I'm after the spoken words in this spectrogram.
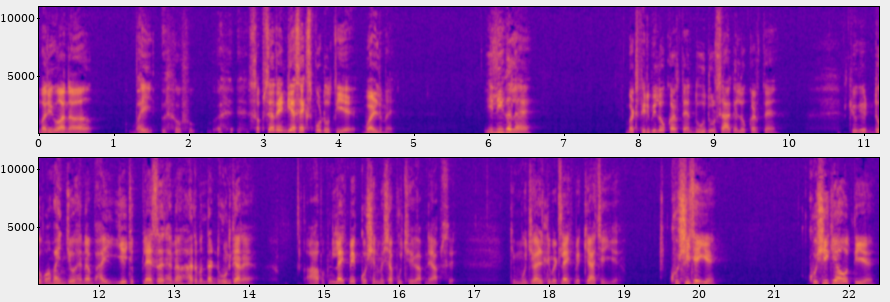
मरीवाना भाई, सबसे ज़्यादा इंडिया से एक्सपोर्ट होती है वर्ल्ड में। इलीगल है। बट फिर भी लोग करते हैं दूर दूर से आके लोग करते हैं। क्योंकि डोपामाइन जो है ना भाई, ये जो प्लेजर है ना, हर बंदा ढूंढ क्या रहा है? आप अपनी लाइफ में एक क्वेश्चन हमेशा पूछिएगा अपने आप से कि मुझे अल्टीमेट लाइफ में क्या चाहिए? खुशी चाहिए। खुशी क्या होती है?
